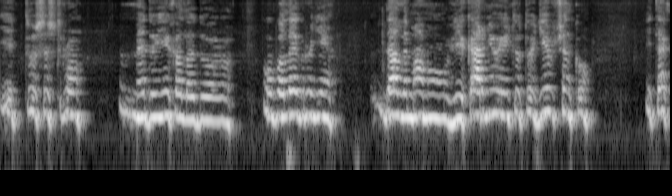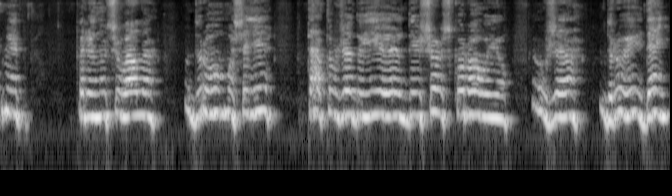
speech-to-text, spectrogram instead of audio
і ту сестру. Ми доїхали до у Балегруді, дали маму в лікарню і ту, ту дівчинку. І так ми переночували у другому селі. Тато вже дійшов з коровою вже другий день,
